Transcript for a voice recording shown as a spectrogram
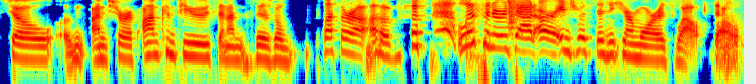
So um, I'm sure if I'm confused, then I'm, there's a plethora of listeners that are interested to hear more as well. So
